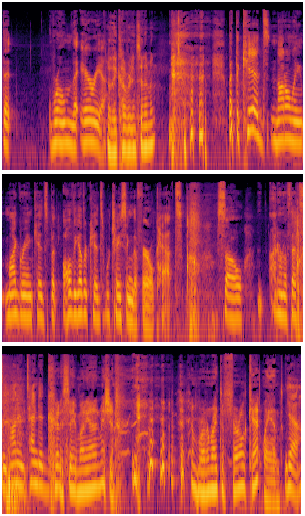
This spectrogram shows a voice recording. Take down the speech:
that roam the area, Are they covered in cinnamon? but the kids, not only my grandkids, but all the other kids were chasing the feral cats. So I don't know if that's the unintended. Could have saved money on admission. and run them right to feral cat land. Yeah.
